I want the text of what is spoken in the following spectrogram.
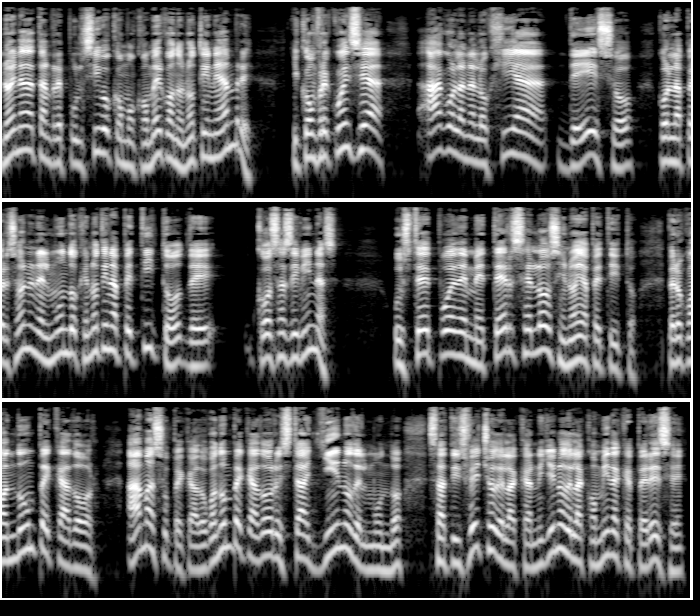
no hay nada tan repulsivo como comer cuando no tiene hambre. Y con frecuencia hago la analogía de eso con la persona en el mundo que no tiene apetito de cosas divinas. Usted puede metérselo si no hay apetito, pero cuando un pecador ama su pecado, cuando un pecador está lleno del mundo, satisfecho de la carne, lleno de la comida que perece,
